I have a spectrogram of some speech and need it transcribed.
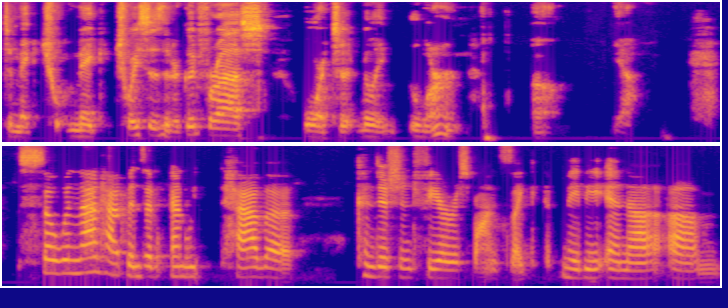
to make, cho- make choices that are good for us or to really learn. Um, yeah. So when that happens and, and we have a, conditioned fear response, like maybe in a um,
